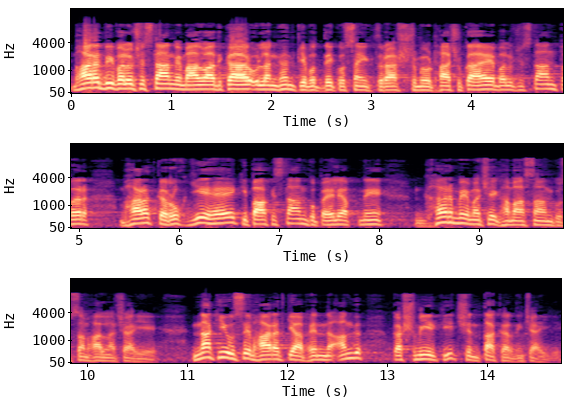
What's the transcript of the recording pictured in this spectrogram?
भारत भी बलूचिस्तान में मानवाधिकार उल्लंघन के मुद्दे को संयुक्त राष्ट्र में उठा चुका है। बलूचिस्तान पर भारत का रुख यह है कि पाकिस्तान को पहले अपने घर में मचे घमासान को संभालना चाहिए। न कि उसे भारत के अभिन्न अंग कश्मीर की चिंता करनी चाहिए।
